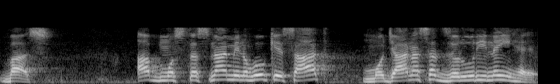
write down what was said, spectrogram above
بس۔ اب مستثنا منہو کے ساتھ مجانست ضروری نہیں ہے۔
